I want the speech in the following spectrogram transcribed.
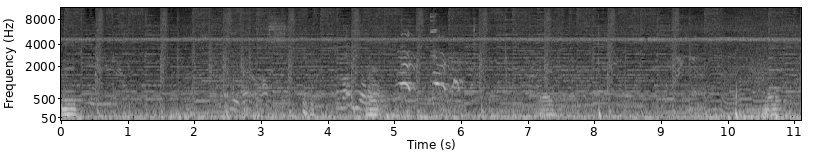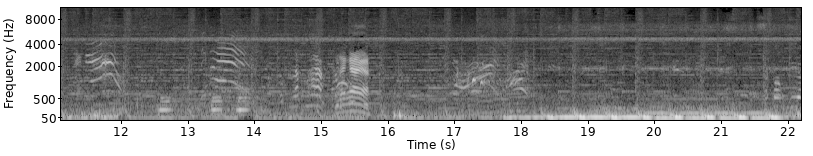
lên lên lên lên lên à các kia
